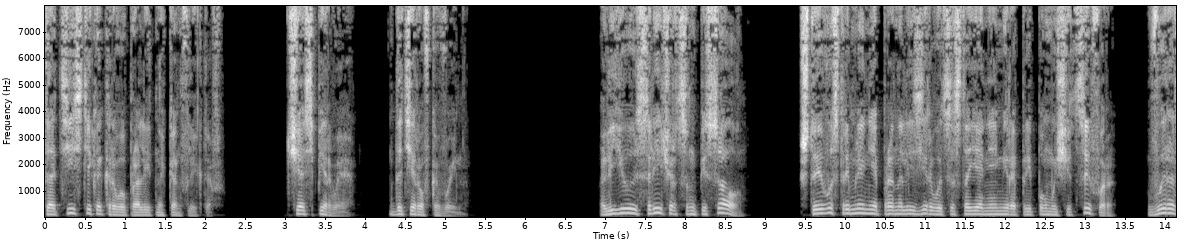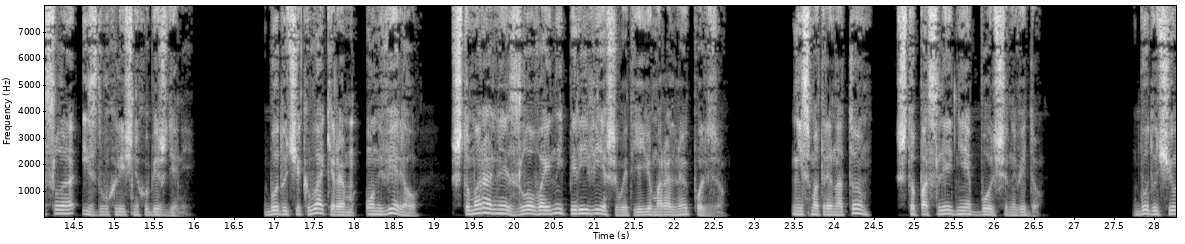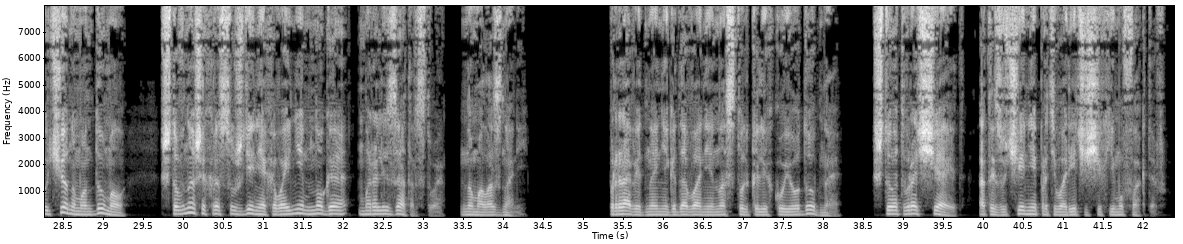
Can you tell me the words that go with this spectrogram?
Статистика кровопролитных конфликтов. Часть первая. Датировка войн. Льюис Ричардсон писал, что его стремление проанализировать состояние мира при помощи цифр выросло из двух личных убеждений. Будучи квакером, он верил, что моральное зло войны перевешивает ее моральную пользу, несмотря на то, что последнее больше на виду. Будучи ученым, он думал, что в наших рассуждениях о войне много морализаторства, но мало знаний. Праведное негодование настолько легко и удобно, что отвращает от изучения противоречащих ему фактов.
